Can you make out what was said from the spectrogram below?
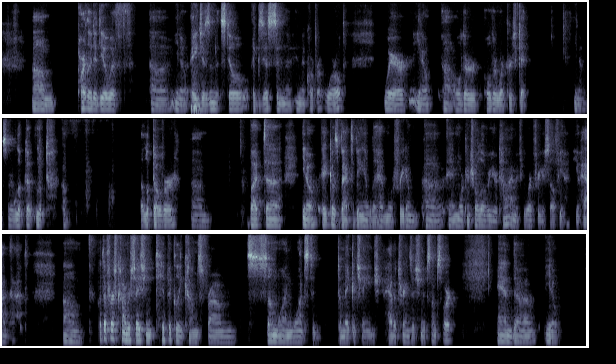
Um, partly to deal with, uh, you know, ageism that still exists in the in the corporate world, where you know uh, older older workers get, you know, sort of looked looked uh, looked over. Um, but uh, you know it goes back to being able to have more freedom uh, and more control over your time. If you work for yourself you, you have that. Um, but the first conversation typically comes from someone wants to to make a change have a transition of some sort and uh, you know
